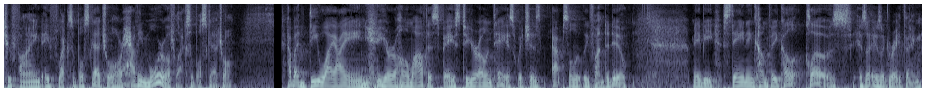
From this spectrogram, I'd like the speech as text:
to find a flexible schedule or having more of a flexible schedule. How about DIYing your home office space to your own taste, which is absolutely fun to do? Maybe staying in comfy clothes is a, is a great thing.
